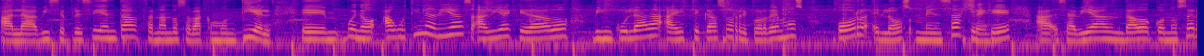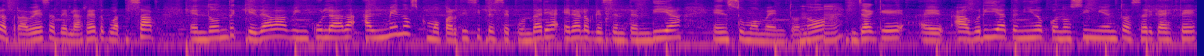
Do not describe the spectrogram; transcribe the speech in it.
a la vicepresidenta, Fernando Sabac Montiel. Eh, bueno, Agustina Díaz había quedado vinculada a este caso, recordemos, por los mensajes que ah, se habían dado a conocer a través de la red WhatsApp, en donde quedaba vinculada, al menos como partícipe secundaria, era lo que se entendía en su momento, ¿no? Ya que eh, habría tenido conocimiento acerca de este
